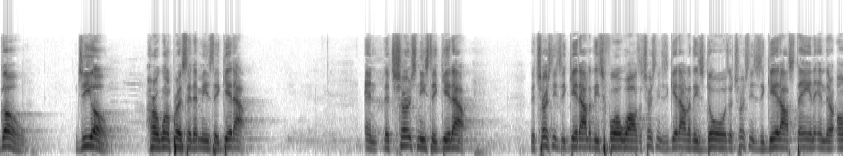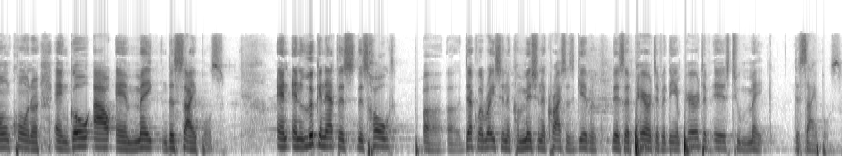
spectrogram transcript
go, G O, heard one person say that means to get out. And the church needs to get out. The church needs to get out of these four walls. The church needs to get out of these doors. The church needs to get out, staying in their own corner, and go out and make disciples. And, and looking at this, this whole uh, uh, declaration and commission that Christ has given, there's an imperative. The imperative is to make disciples.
